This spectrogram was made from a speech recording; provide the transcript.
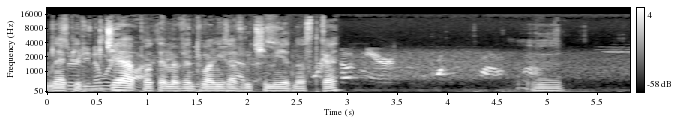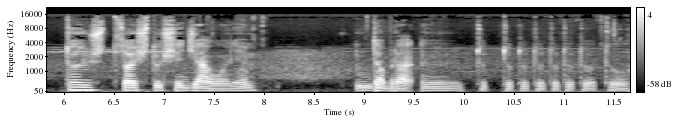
najpierw gdzie, a potem ewentualnie zawrócimy jednostkę. Y, To już coś tu się działo, nie? Dobra, y, tu, tu, tu, tu, tu, tu, tu, tu.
